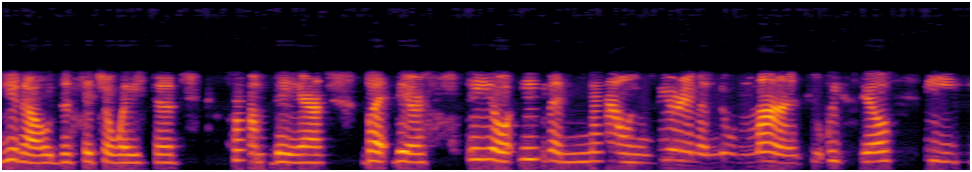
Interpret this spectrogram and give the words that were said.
you know, the situation from there. But there's still even now and we're in a new month, we still see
